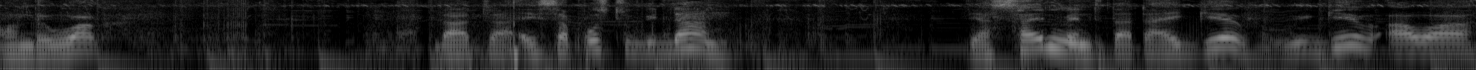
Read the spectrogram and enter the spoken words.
on the work that uh, is supposed to be done. The assignment that I gave, we gave our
